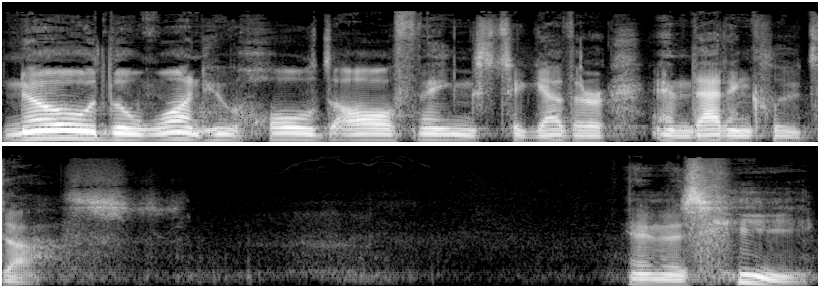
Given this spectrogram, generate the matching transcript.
know the one who holds all things together, and that includes us. And it is He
